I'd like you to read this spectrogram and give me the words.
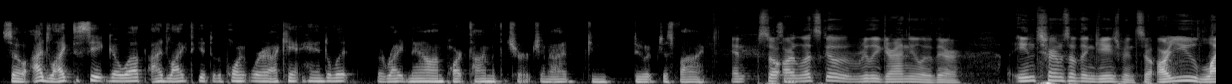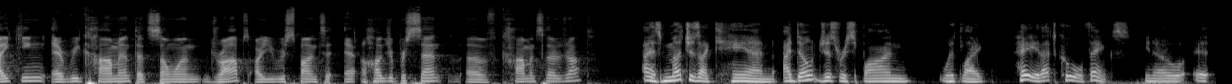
So I'd like to see it go up. I'd like to get to the point where I can't handle it. But right now, I'm part time at the church, and I can do it just fine. And so, So- our, let's go really granular there. In terms of the engagement, so are you liking every comment that someone drops? Are you responding to a 100% of comments that are dropped? as much as I can, I don't just respond with like, "Hey, that's cool, thanks." You know, it,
